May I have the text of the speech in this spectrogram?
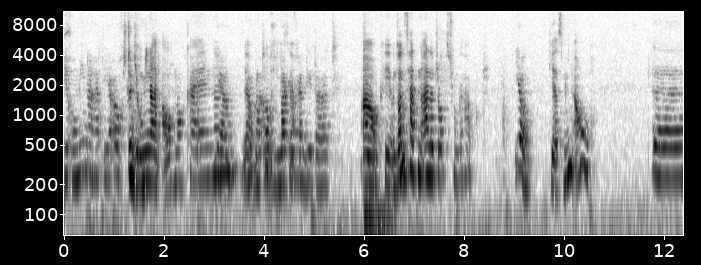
die Romina hatte ja auch. Stimmt, die. Romina hat auch noch keinen. Ja, ja die und auch die Elisa. Wackelkandidat. Ah, okay. Und sonst hatten alle Jobs schon gehabt. Jo, Die Jasmin auch. äh,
